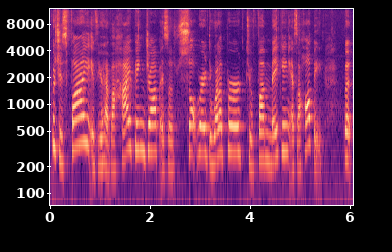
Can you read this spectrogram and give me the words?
which is fine if you have a high-paying job as a software developer to fund making as a hobby, but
